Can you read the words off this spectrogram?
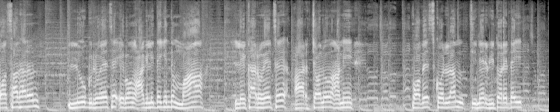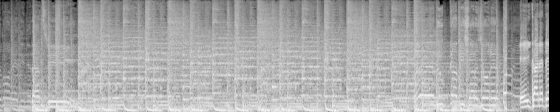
অসাধারণ লুক রয়েছে এবং আগলিতে কিন্তু মা লেখা রয়েছে। আর চলো আমি প্রবেশ করলাম থিমের ভিতরেতেই। এইখানেতে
